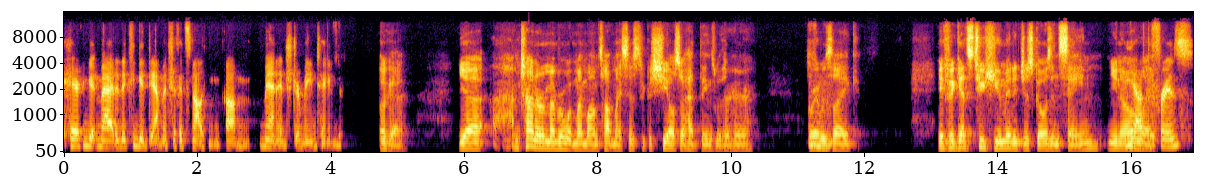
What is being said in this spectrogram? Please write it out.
hair can get matted, it can get damaged if it's not like um, managed or maintained. Okay. Yeah, I'm trying to remember what my mom taught my sister because she also had things with her hair where mm-hmm. it was mm-hmm. like, if it gets too humid, it just goes insane, you know? Yeah, like, the frizz.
